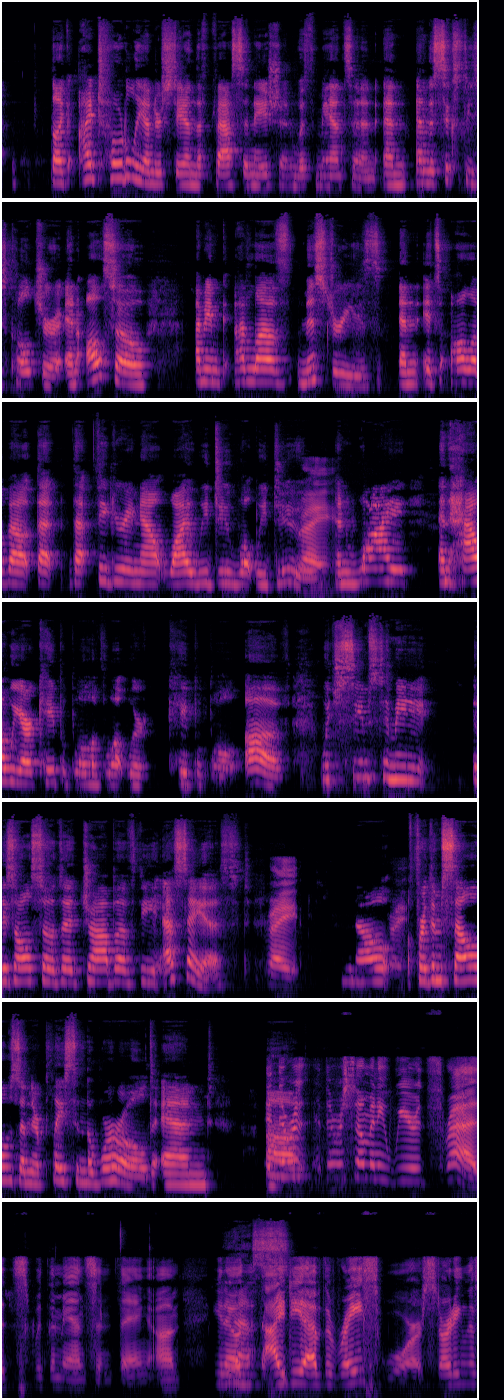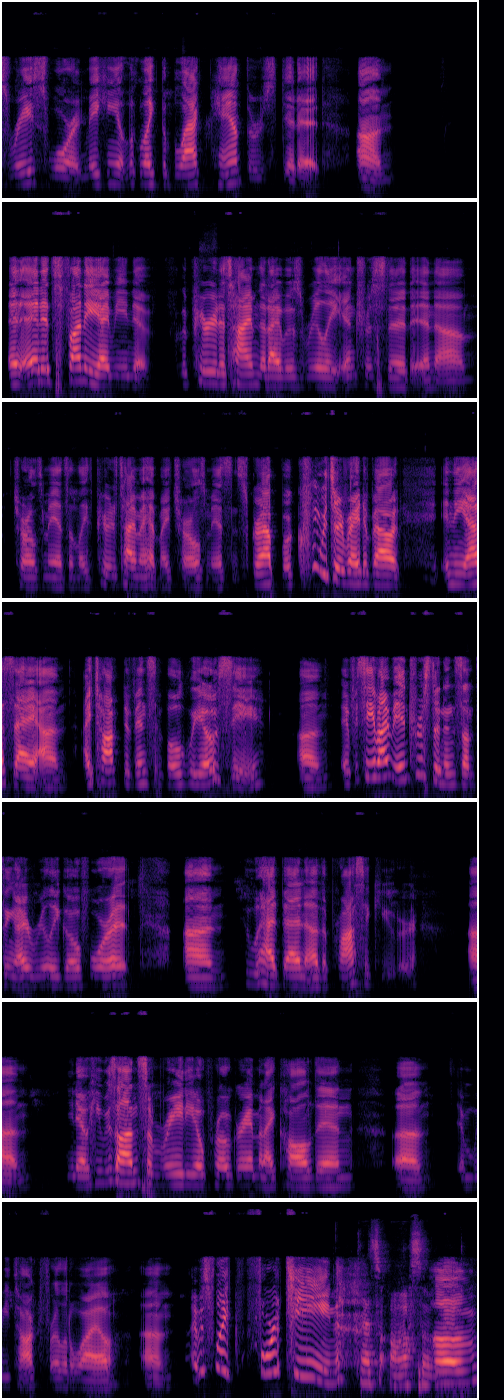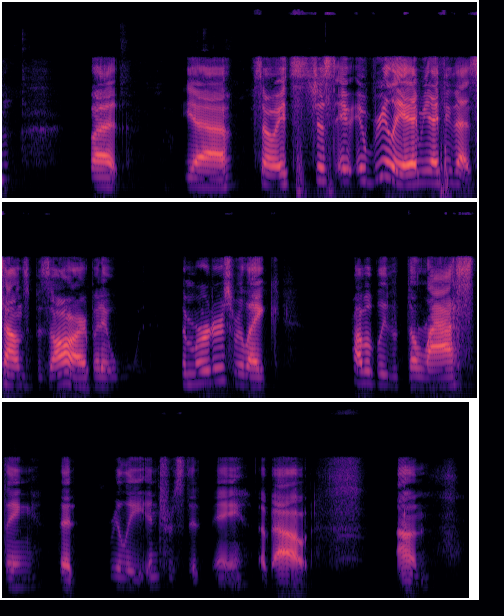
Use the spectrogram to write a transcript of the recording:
like I totally understand the fascination with Manson and and the 60s culture and also I mean I love mysteries and it's all about that that figuring out why we do what we do right. and why and how we are capable of what we're capable of which seems to me is also the job of the essayist right you know right. for themselves and their place in the world and and there were um there were so many weird threads with the Manson thing. Um, you know, yes. the idea of the race war, starting this race war and making it look like the Black Panthers did it. Um, and, and it's funny. I mean, the period of time that I was really interested in um, Charles Manson, like the period of time I had my Charles Manson scrapbook, which I write about in the essay. Um, I talked to Vincent Bugliosi. Um, if see if I'm interested in something, I really go for it. Who had been uh, the prosecutor. Um, you know, he was on some radio program, and I called in, um, and we talked for a little while. Um, I was like 14. That's awesome. Um, but yeah, so it's just it, it really. I mean, I think that sounds bizarre, but it the murders were like probably the last thing that really interested me about um,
